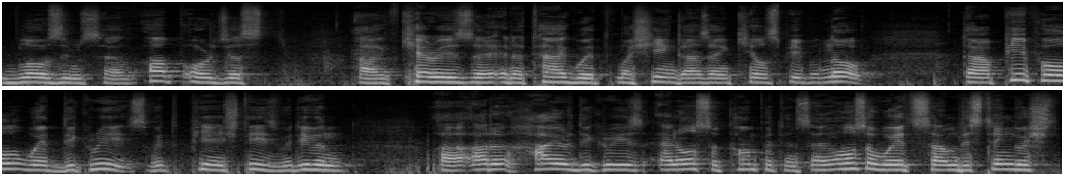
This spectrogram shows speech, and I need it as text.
blows himself up or just uh, carries a, an attack with machine guns and kills people. No. There are people with degrees, with PhDs, with even uh, other higher degrees and also competence, and also with some distinguished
